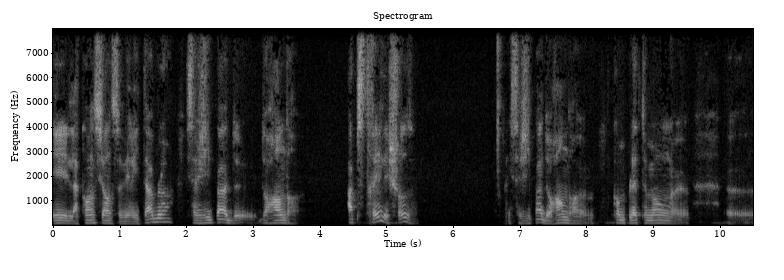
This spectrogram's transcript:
et la conscience véritable, il ne s'agit pas de, rendre abstrait les choses, il ne s'agit pas de rendre complètement, euh, euh,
